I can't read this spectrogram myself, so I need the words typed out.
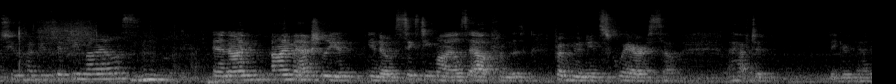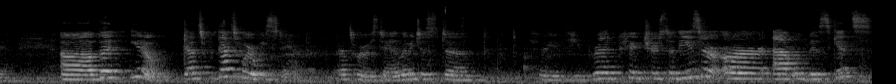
250 miles? Mm -hmm. And I'm, I'm actually, you know, 60 miles out from, the, from Union Square, so I have to figure that in. Uh, but, you know, that's, that's where we stand. That's where we stand. Let me just uh, show you a few bread pictures. So these are our apple biscuits,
